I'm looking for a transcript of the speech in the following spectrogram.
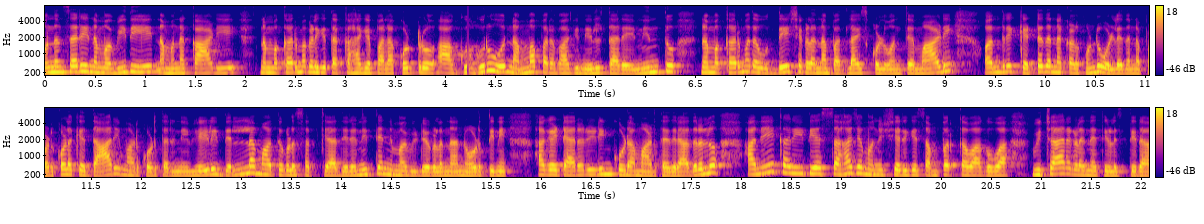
ಒಂದೊಂದು ಸರಿ ನಮ್ಮ ವಿಧಿ ನಮ್ಮನ್ನು ಕಾಡಿ, ನಮ್ಮ ಕರ್ಮಗಳಿಗೆ ತಕ್ಕ ಹಾಗೆ ಫಲ ಕೊಟ್ಟರು ಆ ಗುರು ನಮ್ಮ ಪರವಾಗಿ ನಿಲ್ತಾರೆ. ನಿಂತು ನಮ್ಮ ಕರ್ಮದ ಉದ್ದೇಶಗಳನ್ನು ಬದಲಾಯಿಸ್ಕೊಳ್ಳುವಂತೆ ಮಾಡಿ, ಅಂದರೆ ಕೆಟ್ಟದನ್ನು ಕಳ್ಕೊಂಡು ಒಳ್ಳೆಯದನ್ನು ಪಡ್ಕೊಳ್ಳೋಕ್ಕೆ ದಾರಿ ಮಾಡಿಕೊಡ್ತಾರೆ. ನೀವು ಹೇಳಿದ್ದೆಲ್ಲ ಮಾತುಗಳು ಸತ್ಯ ದಿನನಿತ್ಯ ನಿಮ್ಮ ವಿಡಿಯೋಗಳನ್ನು ನೋಡ್ತೀನಿ. ಹಾಗೆ ಟ್ಯಾರೋ ರೀಡಿಂಗ್ ಕೂಡ ಮಾಡ್ತಾ ಇದ್ದೀರಾ? ಅದರಲ್ಲೂ ಅನೇಕ ರೀತಿಯ ಸಹಜ ಮನುಷ್ಯರಿಗೆ ಸಂಪರ್ಕವಾಗುವ ವಿಚಾರಗಳನ್ನೇ ತಿಳಿಸ್ತೀರಾ?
